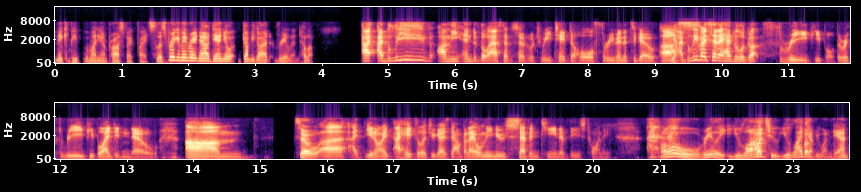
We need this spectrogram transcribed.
making people money on prospect fights. So let's bring him in right now, Daniel Gumby God Vreeland. Hello. I, I, believe on the end of the last episode, which we taped a whole three minutes ago, uh, yes. I believe I said I had to look up three people. There were three people I didn't know. Um, so uh, I, you know, I, I hate to let you guys down, but I only knew 17 of these 20. oh, really? You lied but, to you lied but, to everyone, Dan.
